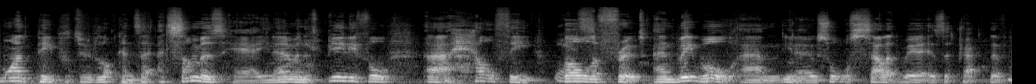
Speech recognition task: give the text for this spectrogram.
want people to look and say, "At summer's here," you know, and it's beautiful, uh, healthy Yes. bowl of fruit, and we will, um, you know, sort of sell it where it's attractive,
